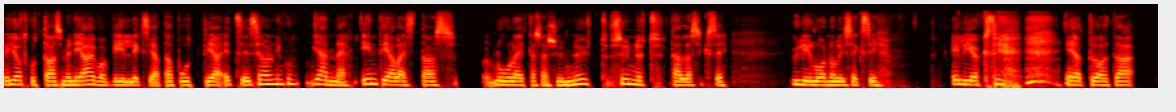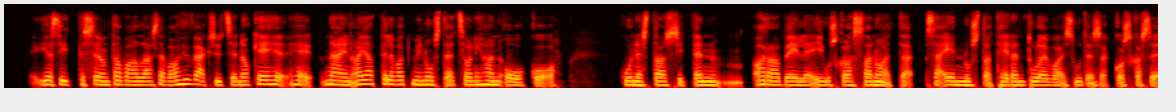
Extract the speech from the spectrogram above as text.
Ja jotkut taas meni aivan villiksi ja taputti. Ja et se, se on niin kuin jännä. Intialaiset taas luulee, että sä synnyt, synnyt tällaisiksi yliluonnolliseksi eliöksi. Ja tuota, ja sitten se on tavallaan, sä vaan hyväksyt sen, okei he, he näin ajattelevat minusta, että se on ihan ok. Kunnes taas sitten arabeille ei uskalla sanoa, että sä ennustat heidän tulevaisuutensa, koska se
